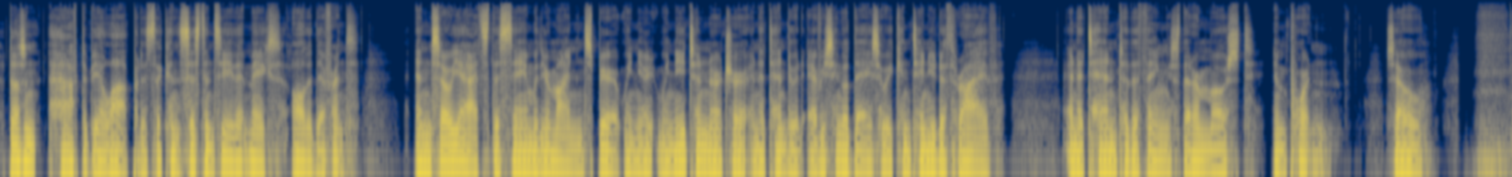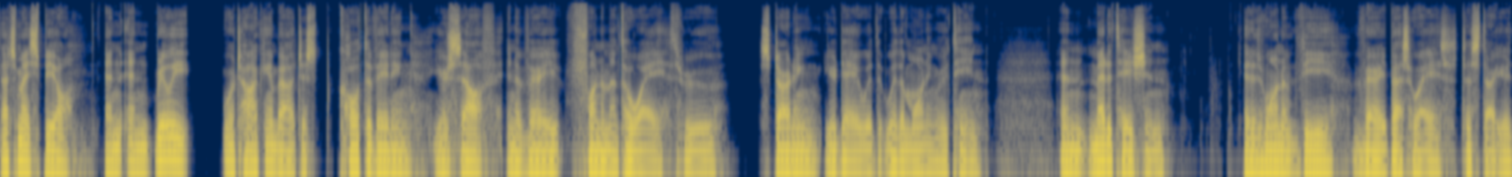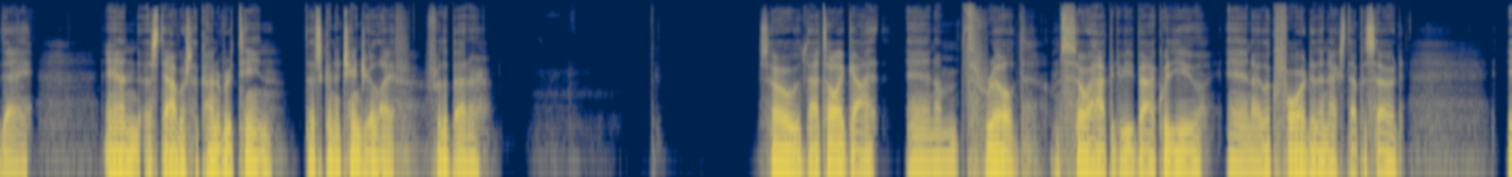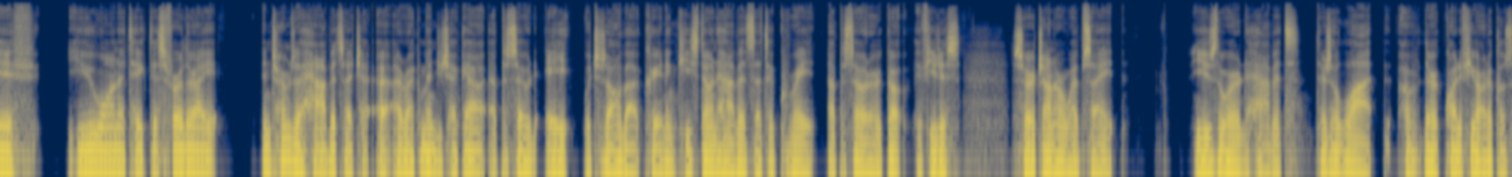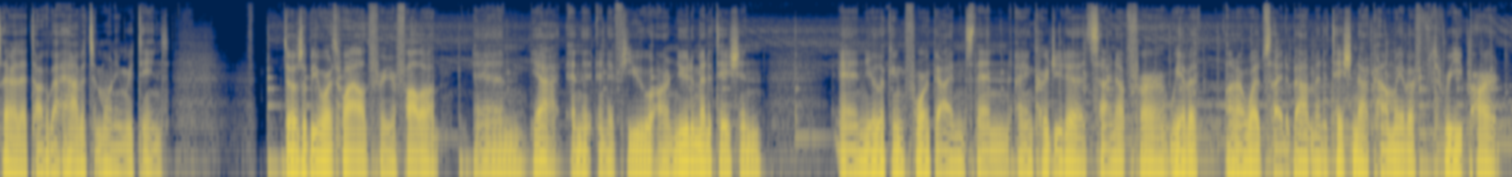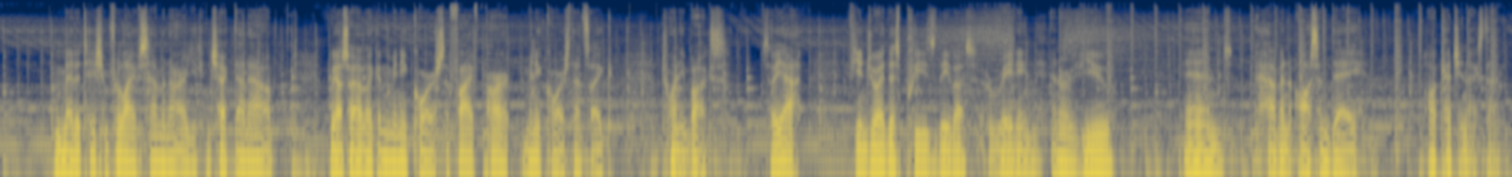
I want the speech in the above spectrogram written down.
it doesn't have to be a lot, but it's the consistency that makes all the difference. And so yeah, it's the same with your mind and spirit. We need we need to nurture and attend to it every single day so we continue to thrive and attend to the things that are most important. So that's my spiel. And and really we're talking about just cultivating yourself in a very fundamental way through starting your day with with a morning routine. And meditation it is one of the very best ways to start your day and establish the kind of routine that's going to change your life for the better. So that's all I got, and I'm thrilled. I'm so happy to be back with you, and I look forward to the next episode. If you want to take this further, I in terms of habits, I, che- uh, I recommend you check out episode eight, which is all about creating keystone habits. That's a great episode. Or go if you just search on our website, use the word habits. There's a lot of there are quite a few articles there that talk about habits and morning routines. Those will be worthwhile for your follow up. And yeah, and and if you are new to meditation and you're looking for guidance, then I encourage you to sign up for. We have a on our website about meditation.com. We have a three part meditation for life seminar. You can check that out. We also have like a mini course, a five part mini course that's like 20 bucks. So yeah, if you enjoyed this, please leave us a rating and a review and have an awesome day. I'll catch you next time.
